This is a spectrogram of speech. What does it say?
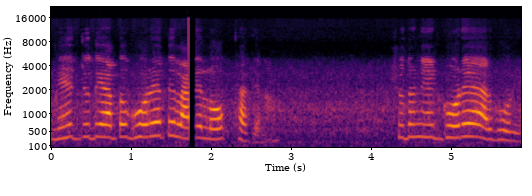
নেট যদি এত ঘোরে, তে লাইভে লোক থাকে না। শুধু নেট ঘোরে আর ঘোরে।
